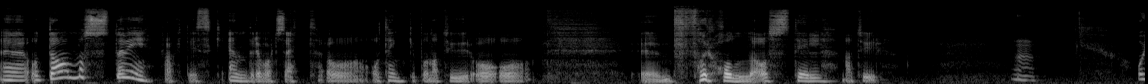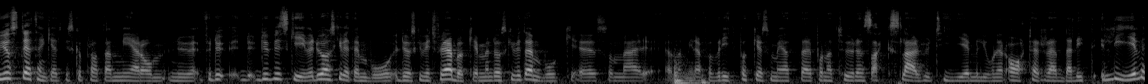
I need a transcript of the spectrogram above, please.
Eh, og da måtte vi faktisk endre vårt sett å tenke på natur og, og eh, forholde oss til natur. Mm. Och just det tänker jag att vi ska prata mer om nu. För du, du, beskriver, du har skrivit en bok, du har skrivit flera böcker, men du har skrivit en bok eh, som är en av mina favoritböcker som heter På naturens axlar, hur 10 miljoner arter räddar ditt liv.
